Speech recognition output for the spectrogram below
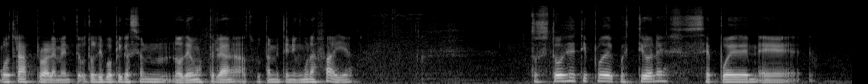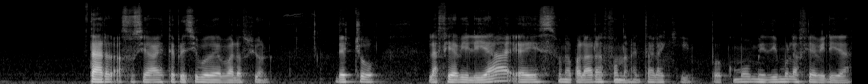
otras probablemente, otro tipo de aplicación no debemos tolerar absolutamente ninguna falla. Entonces todo ese tipo de cuestiones se pueden eh, estar asociadas a este principio de evaluación. De hecho, la fiabilidad es una palabra fundamental aquí. Por cómo medimos la fiabilidad.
